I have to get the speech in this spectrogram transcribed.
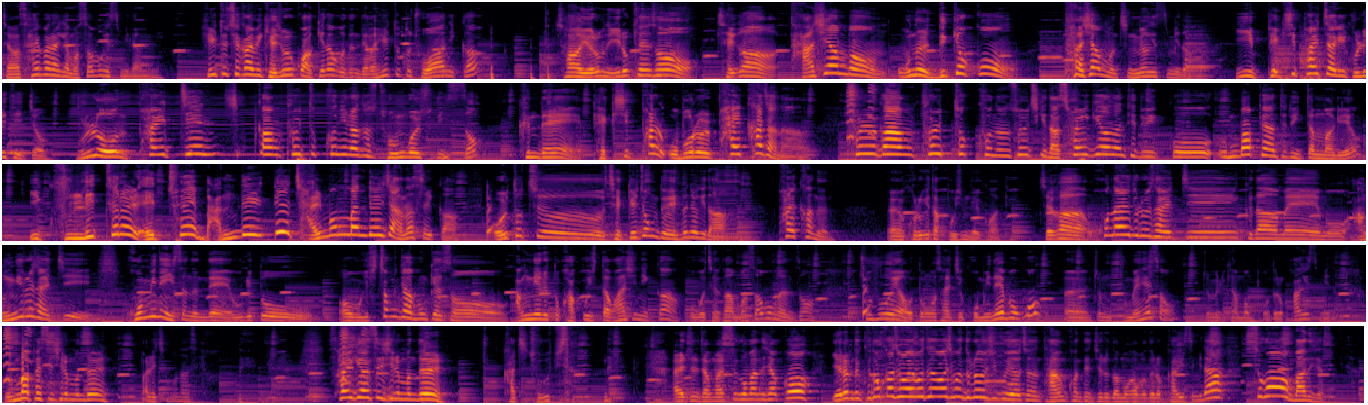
제가 살벌하게 한번 써보겠습니다 악리. 힐투 체감이 개 좋을 것 같긴 하거든. 내가 힐투도 좋아하니까. 자 여러분들 이렇게 해서 제가 다시 한번 오늘 느꼈고 다시 한번 증명했습니다. 이 118짜리 굴리트 있죠? 물론 팔진 10강 풀투쿤이라도 좋은 걸 수도 있어? 근데 118 오버롤 8카잖아. 풀강 풀투쿤은 솔직히 나 설기현한테도 있고 음바페한테도 있단 말이에요? 이 굴리트를 애초에 만들 때 잘못 만들지 않았을까? 얼토츠 제낄 정도의 현역이다 8칸은 예, 그렇게 딱 보시면 될 것 같아요. 제가 호날두를 살지 그 다음에 뭐 앙리를 살지 고민에 있었는데 우리 또 어, 우리 시청자분께서 앙리를 또 갖고 있다고 하시니까 그거 제가 한번 써보면서 추후에 어떤 거 살지 고민해보고 예, 좀 구매해서 좀 이렇게 한번 보도록 하겠습니다. 음바페 쓰시는 분들 빨리 처분하세요. 설계현 쓰시는 분들 같이 죽읍시다. 네. 하여튼 정말 수고 많으셨고 여러분들 구독과 좋아요 버튼 한 번씩만 눌러주시고요 저는 다음 컨텐츠로 넘어가 보도록 하겠습니다 수고 많으셨습니다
